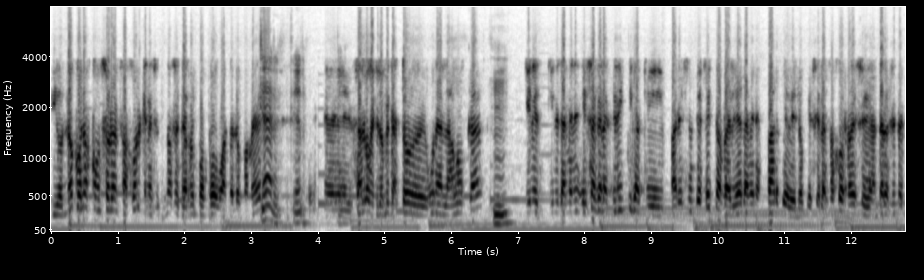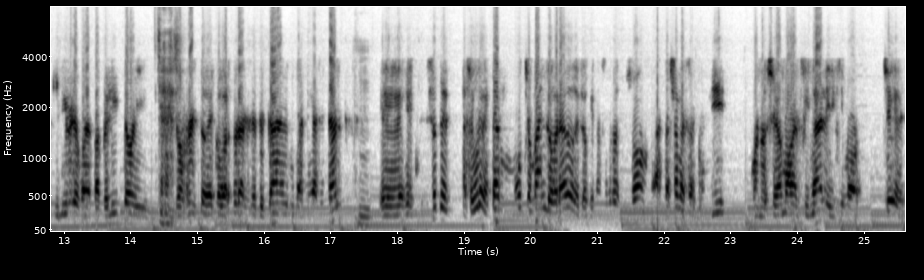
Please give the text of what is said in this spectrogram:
digo, no conozco un solo alfajor que no se, te rompa un poco cuando lo comes. Claro, claro. Eh, salvo que te lo metas todo de una en la boca. Mm tiene, también esa característica que parece un defecto, en realidad también es parte de lo que es el alfajor, ¿no? Ese andar haciendo equilibrio con el papelito y los restos de cobertura que se te caen y las niñas y tal. Mm. Eh, yo te aseguro que está mucho más logrado de lo que nosotros, yo, hasta yo me sorprendí cuando llegamos al final y dijimos, che,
